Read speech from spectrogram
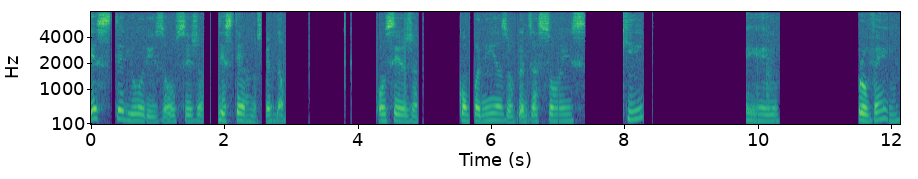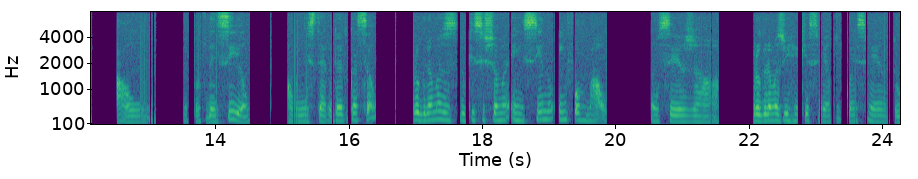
exteriores, ou seja, externos, perdão. Ou seja, companhias, organizações que é, provêm ao providenciam ao Ministério da Educação programas do que se chama ensino informal, ou seja, programas de enriquecimento do conhecimento,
